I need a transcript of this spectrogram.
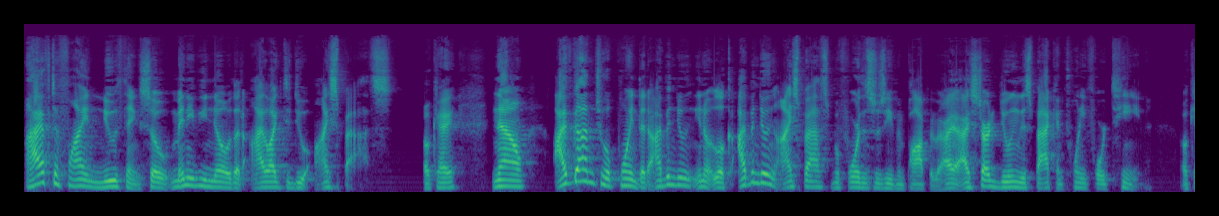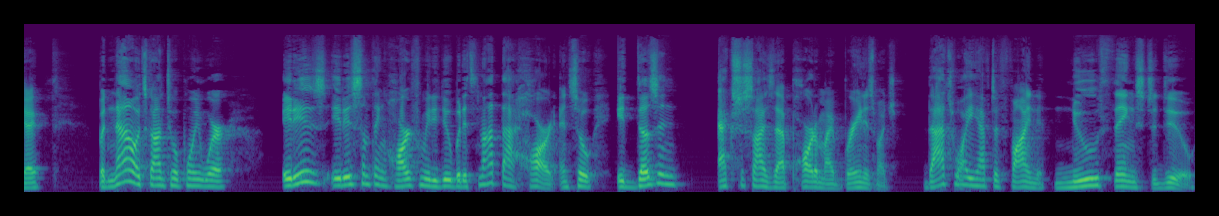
i have to find new things so many of you know that i like to do ice baths okay now I've gotten to a point that I've been doing, you know, look, I've been doing ice baths before this was even popular. I, I started doing this back in 2014. Okay. But now it's gotten to a point where it is it is something hard for me to do but it's not that hard. And so it doesn't exercise that part of my brain as much. That's why you have to find new things to do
